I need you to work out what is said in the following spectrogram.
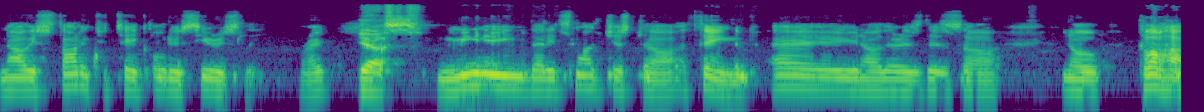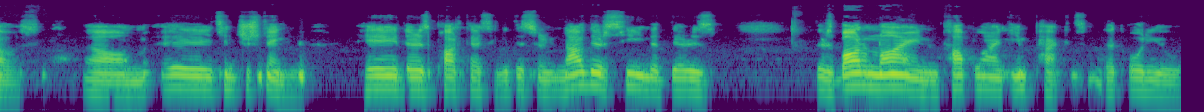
now is starting to take audio seriously, right? Yes. Meaning that it's not just uh, a thing. Hey, you know, there is this, uh, you know, clubhouse. Um, hey, it's interesting. Hey, there's podcasting. This now they're seeing that there is there's bottom line and top line impact that audio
